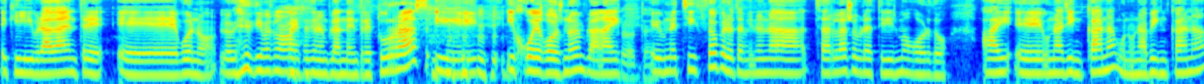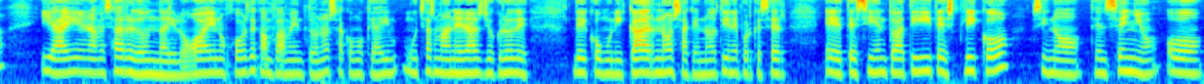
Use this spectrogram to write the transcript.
equilibrada entre, eh, bueno, lo que decimos en la organización, en plan de entre turras y, y juegos, ¿no? En plan, hay eh, un hechizo, pero también una charla sobre activismo gordo. Hay eh, una gincana, bueno, una vincana, y hay una mesa redonda, y luego hay unos juegos de campamento, ¿no? O sea, como que hay muchas maneras, yo creo, de, de comunicar, ¿no? O sea, que no tiene por qué ser eh, te siento a ti y te explico, sino te enseño, o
